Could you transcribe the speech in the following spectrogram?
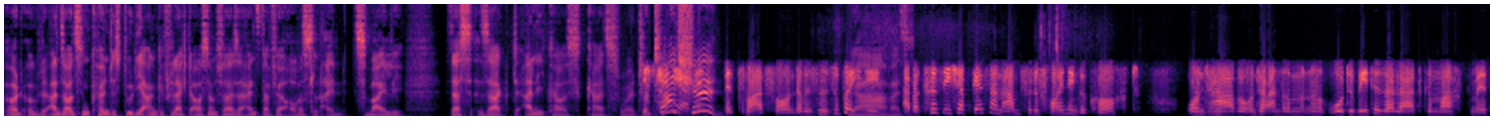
Und, und, ansonsten könntest du dir, Anke, vielleicht ausnahmsweise eins dafür ausleihen. Smiley. Das sagt Annika aus Karlsruhe. Total ich schön. Ja mit Smartphone, aber es ist eine super ja, Idee. Aber Chris, ich habe gestern Abend für eine Freundin gekocht und habe unter anderem einen rote Beete-Salat gemacht mit,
